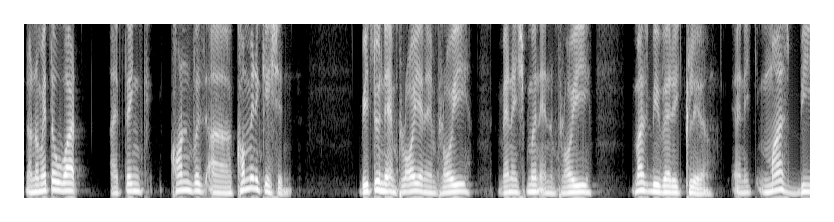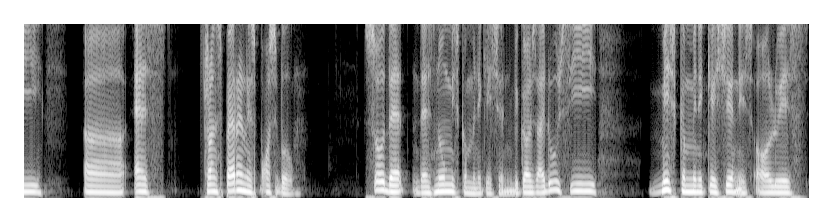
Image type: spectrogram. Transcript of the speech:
Now, no matter what, I think converse, uh, communication between the employer and employee, management and employee must be very clear and it must be uh, as transparent as possible so that there's no miscommunication because i do see miscommunication is always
